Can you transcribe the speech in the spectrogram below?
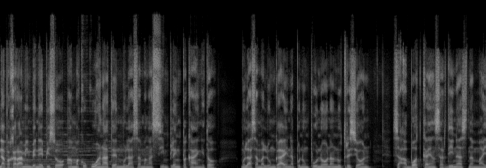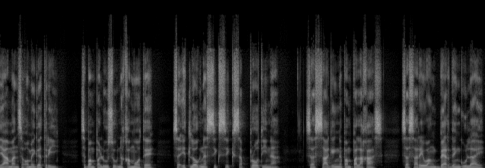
Napakaraming benepiso ang makukuha natin mula sa mga simpleng pagkain ito. Mula sa malunggay na punong-puno ng nutrisyon, sa abot kayang sardinas na mayaman sa omega-3, sa pampalusog na kamote, sa itlog na siksik sa protina, sa saging na pampalakas, sa sariwang berdeng gulay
